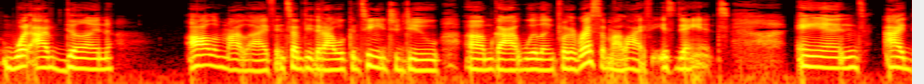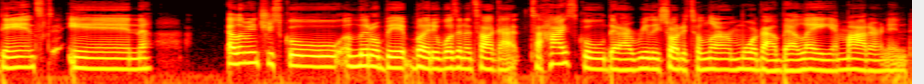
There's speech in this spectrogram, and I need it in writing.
what I've done all of my life and something that I will continue to do, um, God willing, for the rest of my life is dance. And I danced in elementary school a little bit, but it wasn't until I got to high school that I really started to learn more about ballet and modern and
